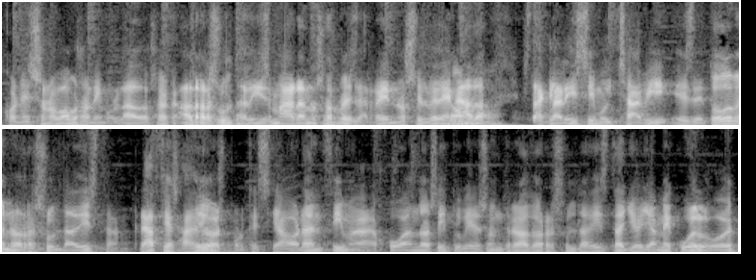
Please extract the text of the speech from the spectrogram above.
Con eso no vamos a ningún lado. O sea, al resultadismo ahora no serveix de res, no sirve de No, nada. Está clarísimo. Y Xavi es de todo menos resultadista. Gracias a Dios, porque si ahora encima, jugando así, tuvieras un entrenador resultadista, yo ya me cuelgo, ¿eh?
